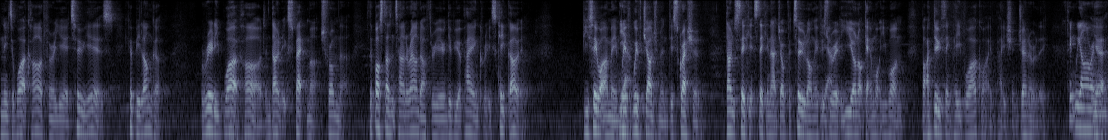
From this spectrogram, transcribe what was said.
need to work hard for a year, two years. It could be longer. Really work hard and don't expect much from that. If the boss doesn't turn around after a year and give you a pay increase, keep going. You see what I mean? Yeah. With with judgment, discretion. Don't stick it stick in that job for too long if it's Yeah. re- you're not getting what you want. But I do think people are quite impatient generally. I think we are in Yeah. a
